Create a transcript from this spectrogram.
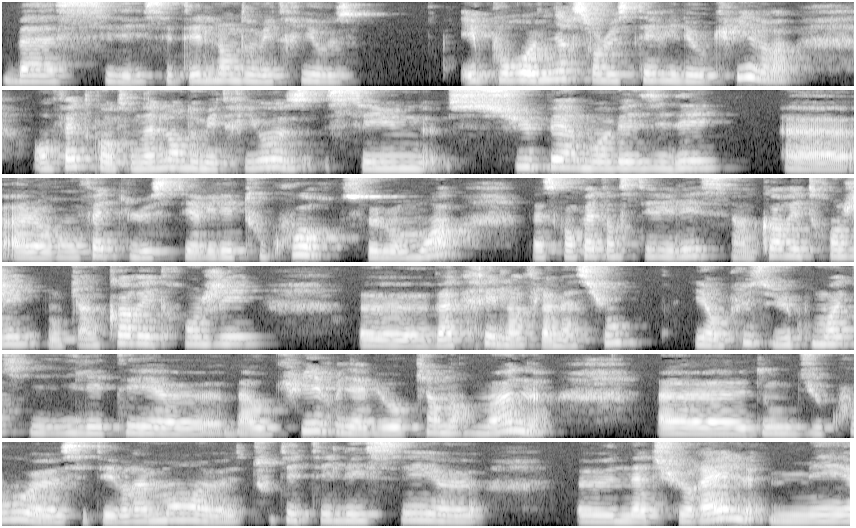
Bah, c'était de l'endométriose. Et pour revenir sur le stérilet au cuivre, en fait, quand on a de l'endométriose, c'est une super mauvaise idée alors en fait, le stérilet tout court, selon moi, parce qu'en fait, un stérilet, c'est un corps étranger. Donc un corps étranger va créer de l'inflammation. Et en plus, vu que moi, il était euh, bah, au cuivre, il n'y avait aucun hormone. Euh, donc du coup, euh, c'était vraiment, tout était laissé naturel, mais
